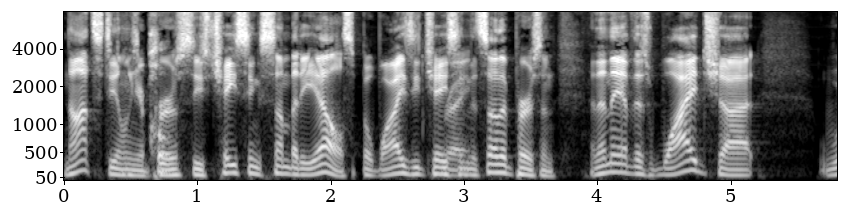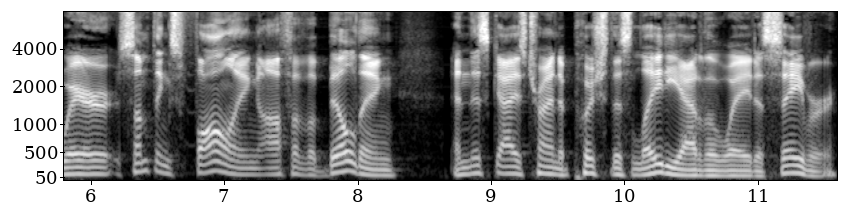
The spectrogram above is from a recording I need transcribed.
not stealing your purse. He's chasing somebody else. But why is he chasing Right. this other person? And then they have this wide shot where something's falling off of a building, and this guy's trying to push this lady out of the way to save her.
